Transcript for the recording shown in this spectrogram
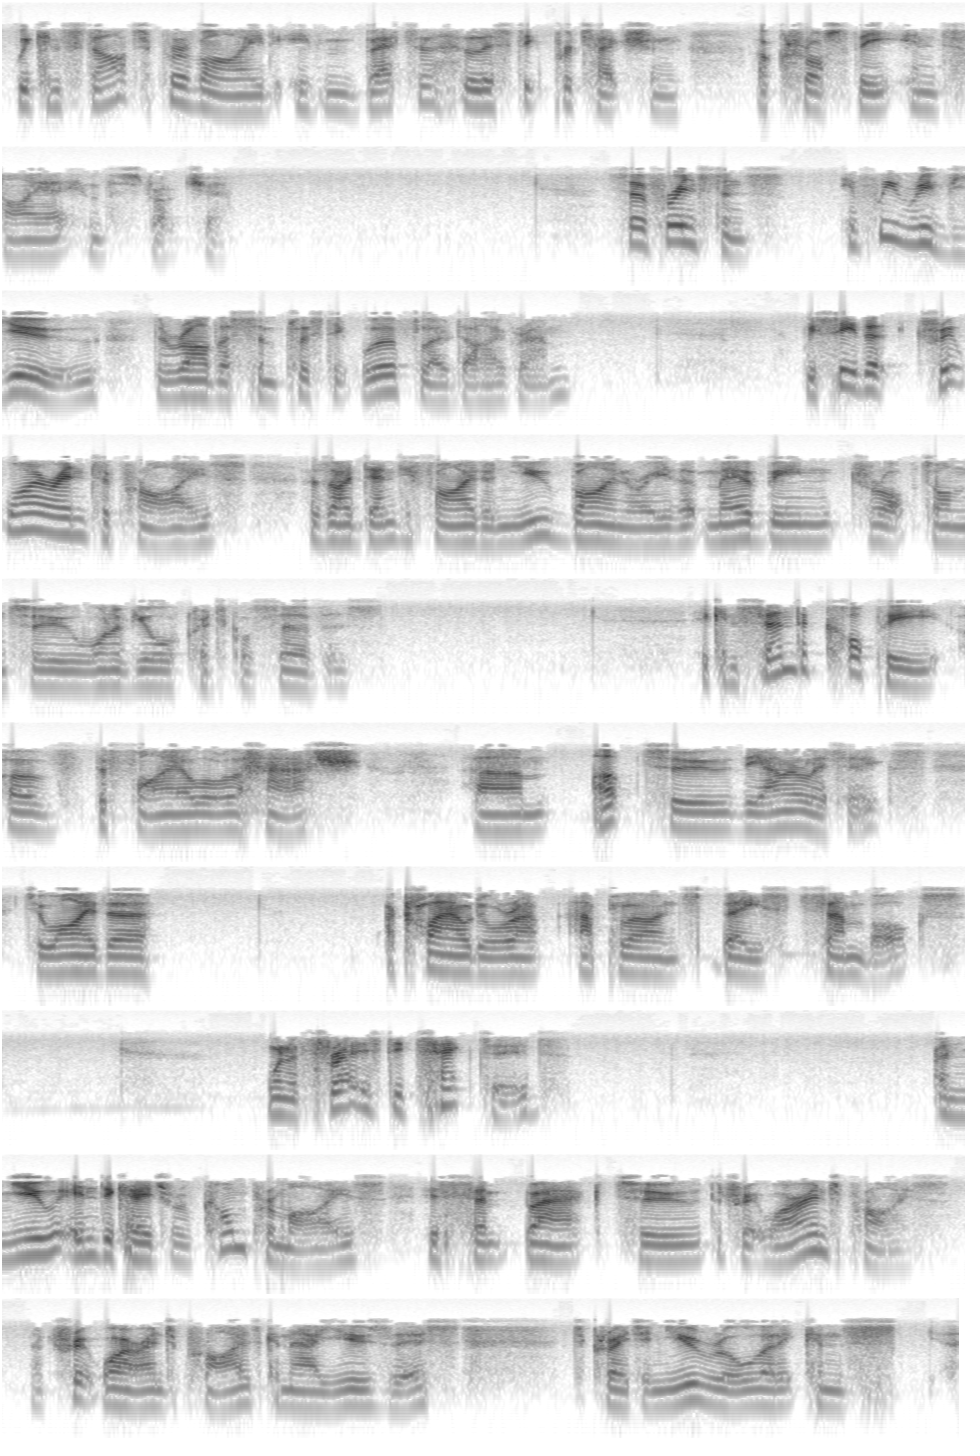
we can start to provide even better holistic protection across the entire infrastructure. So for instance, if we review the rather simplistic workflow diagram, we see that Tripwire Enterprise has identified a new binary that may have been dropped onto one of your critical servers. It can send a copy of the file or the hash um, up to the analytics to either a cloud or appliance-based sandbox. When a threat is detected, a new indicator of compromise is sent back to the Tripwire Enterprise. Now, Tripwire Enterprise can now use this to create a new rule that it can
